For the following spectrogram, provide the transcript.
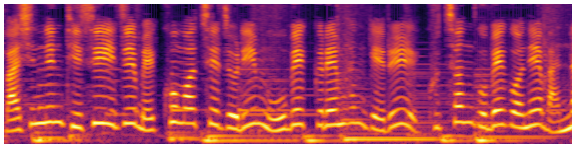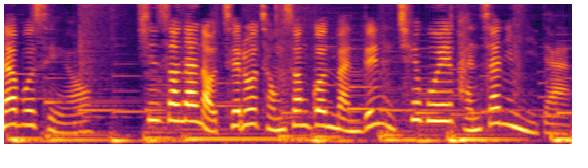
맛있는 디스이즈 매콤 어채 조림 500g 한 개를 9,900원에 만나보세요. 신선한 어채로 정성껏 만든 최고의 반찬입니다.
